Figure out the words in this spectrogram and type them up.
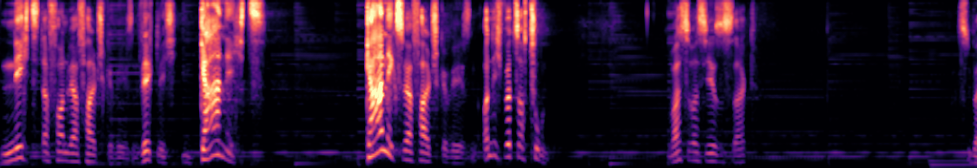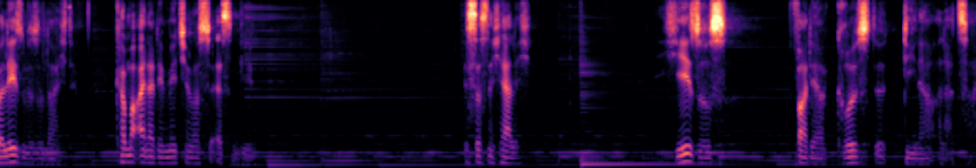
Nichts davon wäre falsch gewesen. Wirklich, gar nichts. Gar nichts wäre falsch gewesen. Und ich würde es auch tun. Weißt du, was Jesus sagt? Das überlesen wir so leicht. Kann mal einer dem Mädchen was zu essen geben? Ist das nicht herrlich? Jesus war der größte Diener aller Zeiten.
